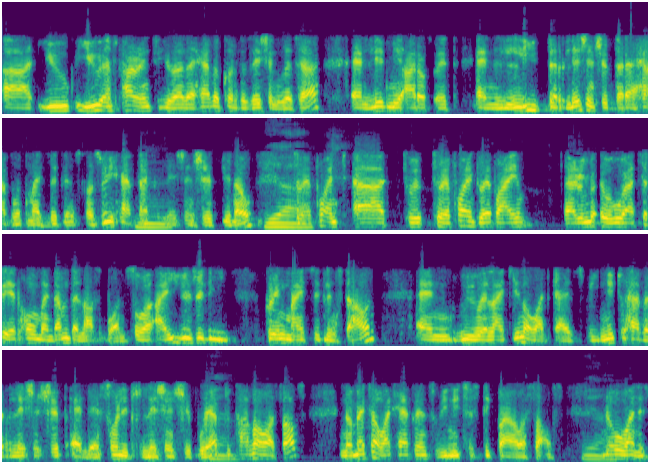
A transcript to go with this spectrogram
Uh, you, you as parents, you rather have a conversation with her and leave me out of it and leave the relationship that I have with my siblings because we have that mm. relationship, you know, yeah. to a point, uh, to, to a point whereby I remember we were three at home and I'm the last born. So I usually bring my siblings down and we were like, you know what, guys, we need to have a relationship and a solid relationship. We yeah. have to cover ourselves. No matter what happens, we need to stick by ourselves. Yeah. No one is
